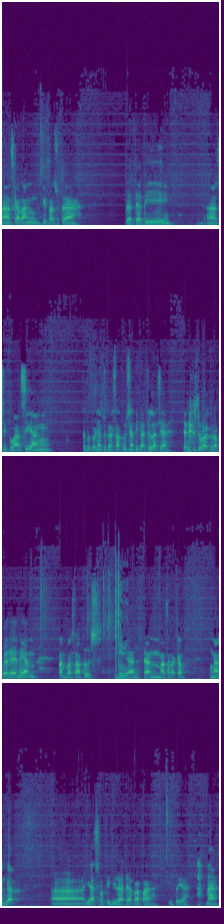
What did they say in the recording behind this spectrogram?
Nah, sekarang kita sudah berada di uh, situasi yang sebetulnya juga statusnya tidak jelas ya. Jadi Surabaya ini kan tanpa status. Betul. Ya, dan masyarakat menganggap uh, ya seperti tidak ada apa-apa gitu ya. Nah,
